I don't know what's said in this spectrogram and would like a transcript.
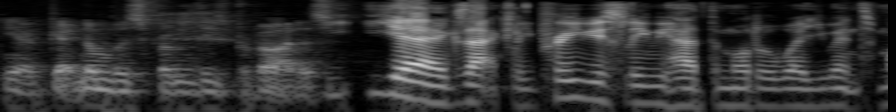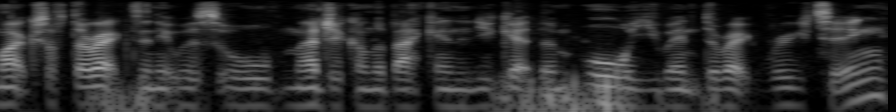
you know get numbers from these providers. Yeah, exactly. Previously, we had the model where you went to Microsoft Direct and it was all magic on the back end, and you get them, or you went direct routing,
